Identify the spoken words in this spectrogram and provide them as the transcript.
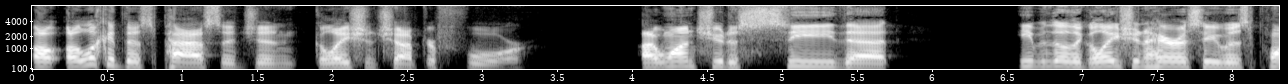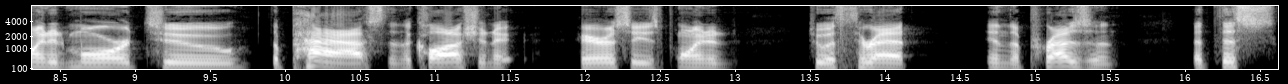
oh, oh, look at this passage in Galatians chapter 4. I want you to see that even though the Galatian heresy was pointed more to the past and the Colossian heresy is pointed to a threat in the present, that this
